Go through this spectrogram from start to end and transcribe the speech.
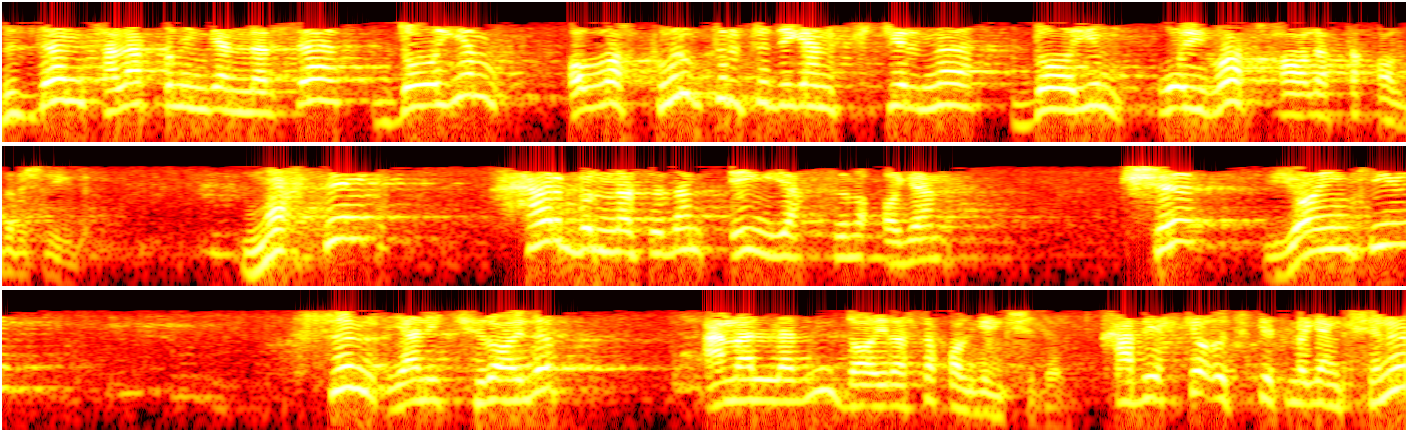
bizdan talab qilingan narsa doim olloh ko'rib turibdi degan fikrni doim o'yg'oq holatda qoldirishlikdir. Muhsin har bir narsadan eng yaxshisini olgan kishi yoyinki husn ya'ni chiroyli amallarning doirasida qolgan kishidir. Qabihga o'tib ketmagan kishini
